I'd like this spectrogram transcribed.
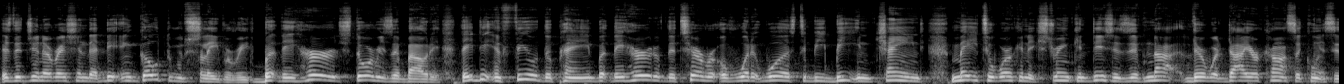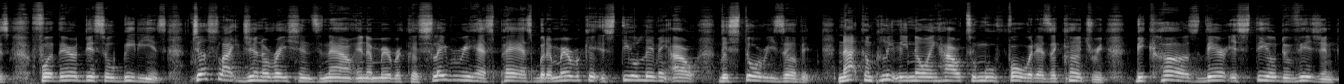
is the generation that didn't go through slavery, but they heard stories about it. They didn't feel the pain, but they heard of the terror of what it was to be beaten, chained, made to work in extreme conditions. If not, there were dire consequences for their disobedience. Just like generations now in America, slavery has passed, but America America is still living out the stories of it, not completely knowing how to move forward as a country because there is still division.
